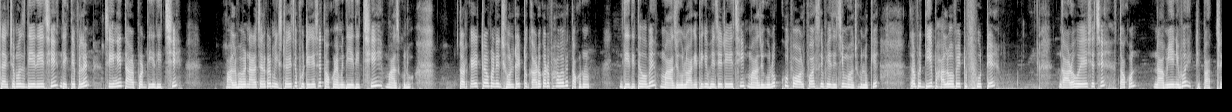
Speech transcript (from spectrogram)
তো এক চামচ দিয়ে দিয়েছি, দেখতে পেলেন? চিনি, তারপর দিয়ে দিচ্ছি। ভালোভাবে নাড়াচাড়া করে মিক্সড হয়ে গেছে, ফুটে গেছে, তখন আমি দিয়ে দিচ্ছি মাছগুলো। তরকারিটা মানে ঝোলটা একটু গাঢ় গাঢ় ভাব হবে, তখন দিয়ে দিতে হবে মাছগুলো। আগে থেকে ভেজে রেখেছি মাছগুলো, খুব অল্প আসে ভেজেছি মাছগুলোকে। তারপর দিয়ে ভালোভাবে একটু ফুটে গাঢ় হয়ে এসেছে, তখন নামিয়ে নিব একটি পাত্রে।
